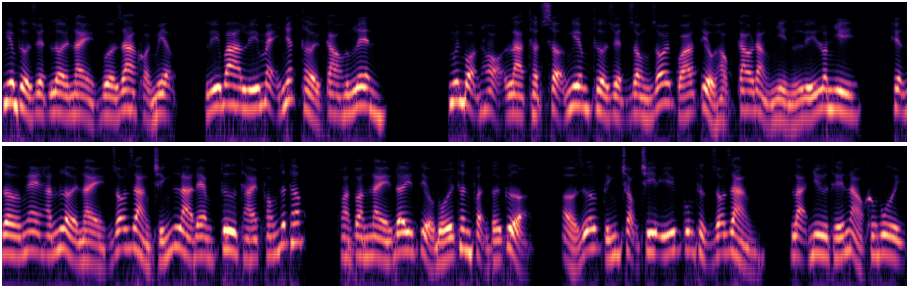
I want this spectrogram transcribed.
Nghiêm thừa duyệt lời này vừa ra khỏi miệng, Lý ba Lý mẹ nhất thời cao hứng lên. Nguyên bọn họ là thật sợ nghiêm thừa duyệt dòng dõi quá tiểu học cao đẳng nhìn Lý Loan Nhi, hiện giờ nghe hắn lời này rõ ràng chính là đem tư thái phóng rất thấp, hoàn toàn này đây tiểu bối thân phận tới cửa, ở giữa kính trọng chi ý cũng thực rõ ràng, lại như thế nào không vui.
